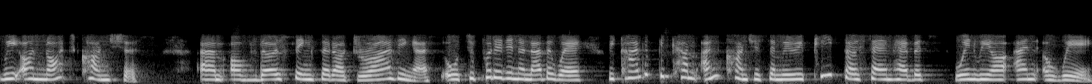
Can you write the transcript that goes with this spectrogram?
we are not conscious um, of those things that are driving us. Or to put it in another way, we kind of become unconscious and we repeat those same habits when we are unaware.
